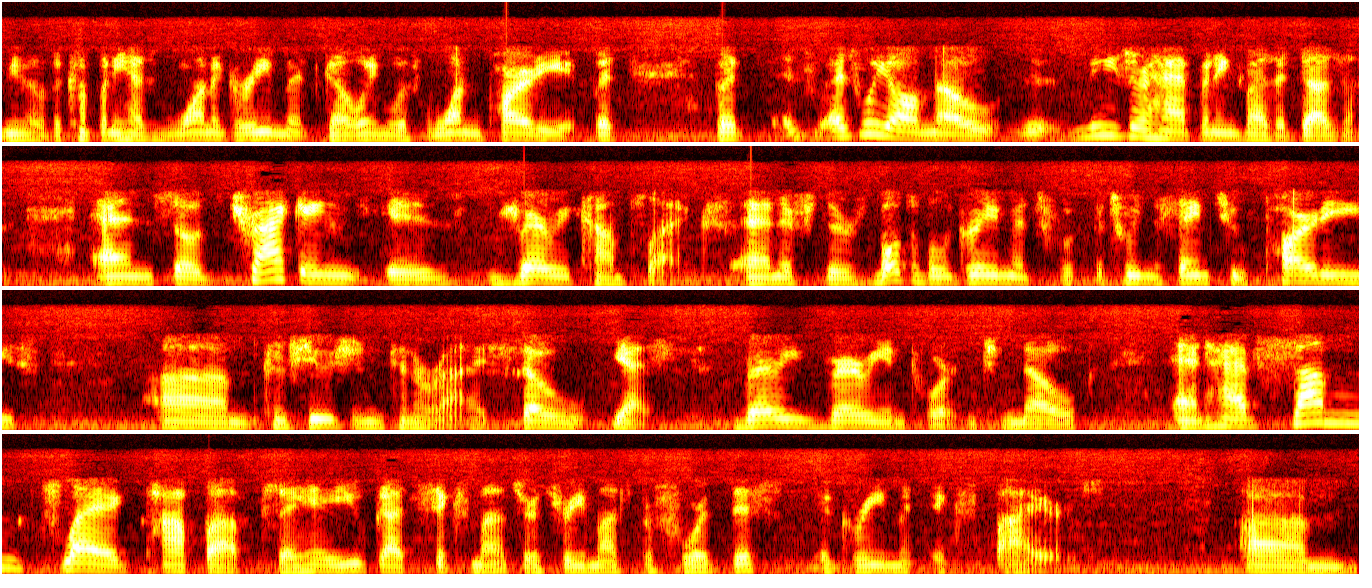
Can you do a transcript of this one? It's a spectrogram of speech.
you know, the company has one agreement going with one party, but but as, as we all know, these are happening by the dozen. And so tracking is very complex. And if there's multiple agreements w- between the same two parties, um, confusion can arise. So yes, very, very important to know and have some flag pop up, say, hey, you've got six months or three months before this agreement expires. Um,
